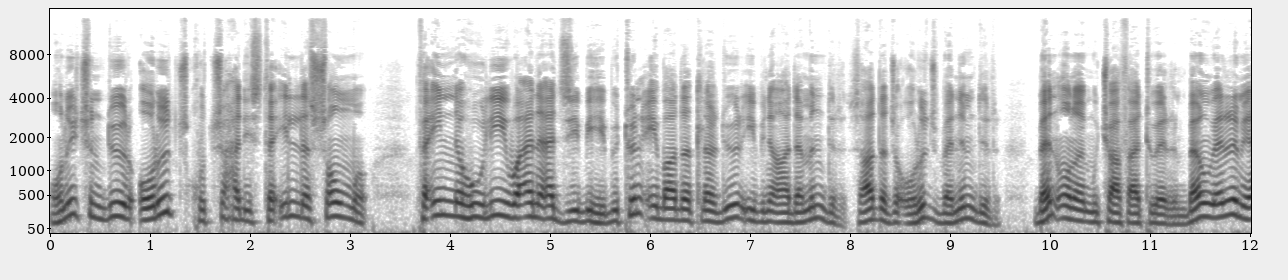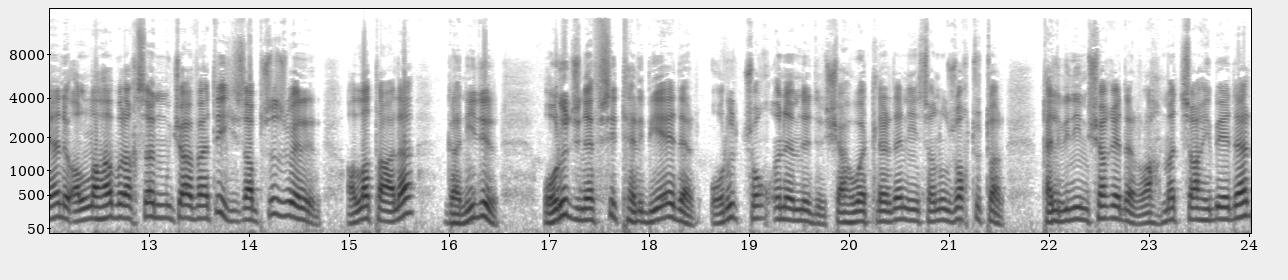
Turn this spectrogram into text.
Onun için diyor oruç kutsu hadiste ille sonmu li ve ene eczi bihi. Bütün ibadetler diyor İbni Adem'indir. Sadece oruç benimdir. Ben ona mükafatı veririm. Ben veririm yani Allah'a bıraksan mükafatı hesapsız verir. Allah Teala ganidir. Oruç nefsi terbiye eder. Oruç çok önemlidir. Şehvetlerden insanı uzak tutar. Kalbini imşak eder. Rahmet sahibi eder.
